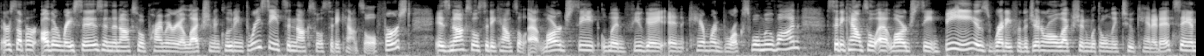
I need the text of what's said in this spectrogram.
There are several other races in the Knoxville primary election, including three seats in Knoxville City Council. First is Knoxville City Council at large seat. Lynne Fugate and Cameron Brooks will move on. City Council at large seat B is ready for the general election with only two candidates. And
